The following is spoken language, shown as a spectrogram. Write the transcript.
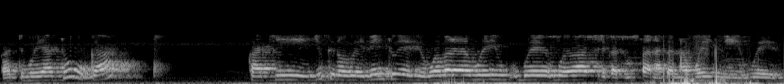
kati bwe yatuuka kati jjukira olwo ebintu ebyo bwabalala bwe- afirika tebufaanagana bwenu ebweru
